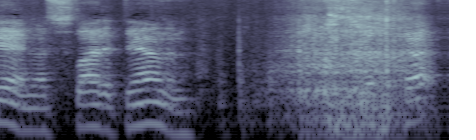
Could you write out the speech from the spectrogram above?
Okay, let's slide it down and cut.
